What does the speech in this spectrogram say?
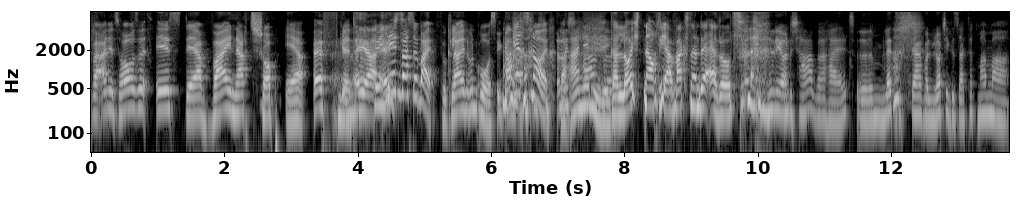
bei Anja zu Hause ist der Weihnachtsshop eröffnet. Genau. Ja, Für echt. jeden was dabei. Für klein und groß. Jetzt neu. Bei Anja Nieding. Da leuchten auch die Erwachsenen der Adults. nee, und ich habe halt ähm, letztes Jahr, weil Lotti gesagt hat, Mama,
